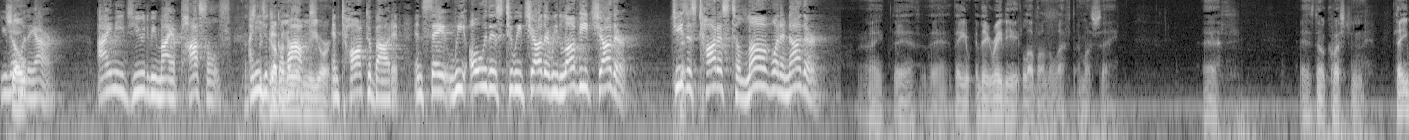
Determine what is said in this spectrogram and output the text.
You know So- who they are. I need you to be my apostles. I need you to go out and talk about it and say, we owe this to each other. We love each other. Jesus taught us to love one another. Right? They, they, they, radiate love on the left, I must say. Eh, there's no question. They,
